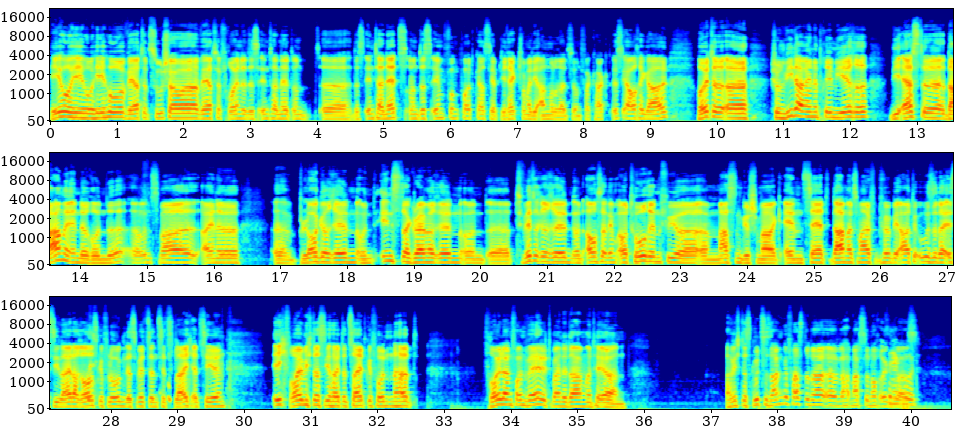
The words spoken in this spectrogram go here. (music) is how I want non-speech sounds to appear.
Heho, heho, heho, werte Zuschauer, werte Freunde des Internet und äh, des Internets und des Impfung-Podcasts. Ihr habt direkt schon mal die Anmoderation verkackt. Ist ja auch egal. Heute äh, schon wieder eine Premiere. Die erste Dame in der Runde. Äh, und zwar eine äh, Bloggerin und Instagrammerin und äh, Twittererin und außerdem Autorin für äh, Massengeschmack NZ. Damals mal für Beate Use, da ist sie leider rausgeflogen. Das wird sie uns jetzt gleich erzählen. Ich freue mich, dass sie heute Zeit gefunden hat. Fräulein von Welt, meine Damen und Herren. Habe ich das gut zusammengefasst oder äh, machst du noch irgendwas? Sehr gut.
